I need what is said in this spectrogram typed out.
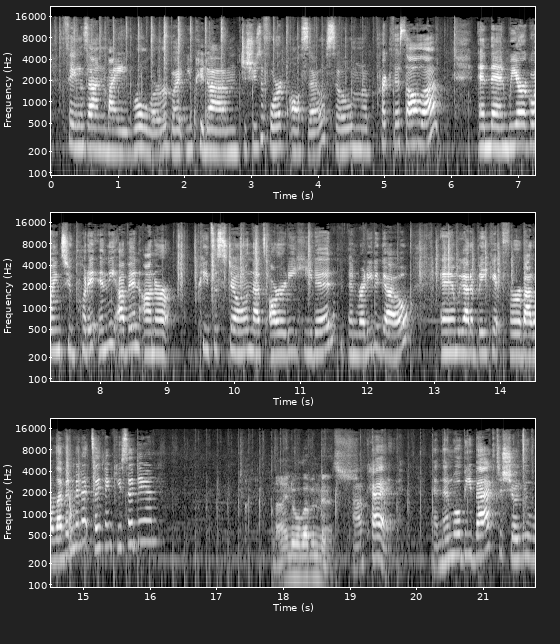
things on my roller, but you could um, just use a fork also. So I'm going to prick this all up. And then we are going to put it in the oven on our pizza stone that's already heated and ready to go. And we got to bake it for about 11 minutes, I think you said, Dan? 9 to 11 minutes. Okay. And then we'll be back to show you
